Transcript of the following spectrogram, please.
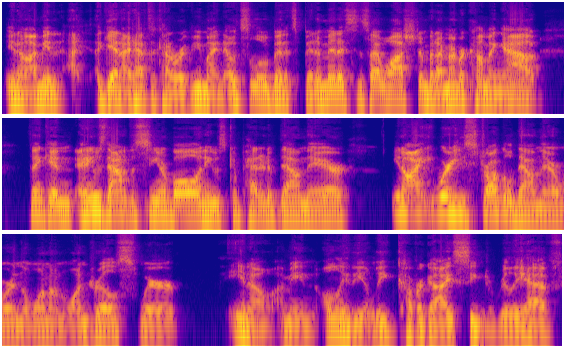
you know, I mean, I, again, I'd have to kind of review my notes a little bit. It's been a minute since I watched him, but I remember coming out thinking, and he was down at the Senior Bowl and he was competitive down there. You know, I where he struggled down there were in the one-on-one drills where, you know, I mean, only the elite cover guys seem to really have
